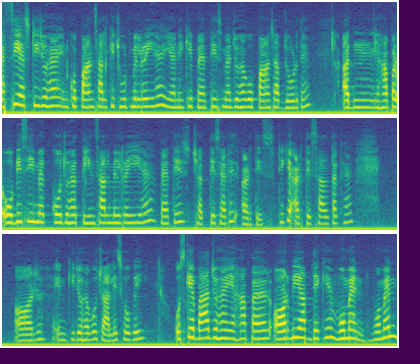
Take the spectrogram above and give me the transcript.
एस सी एस टी जो है, इनको पाँच साल की छूट मिल रही है, यानी कि पैंतीस में जो है वो पाँच आप जोड़ दें। यहाँ पर ओबीसी में को जो है तीन साल मिल रही है, पैंतीस, छत्तीस, सैंतीस, अड़तीस, ठीक है? अड़तीस साल तक है, और इनकी जो है वो चालीस हो गई। उसके बाद जो है यहाँ पर और भी आप देखें वुमेन वुमेन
